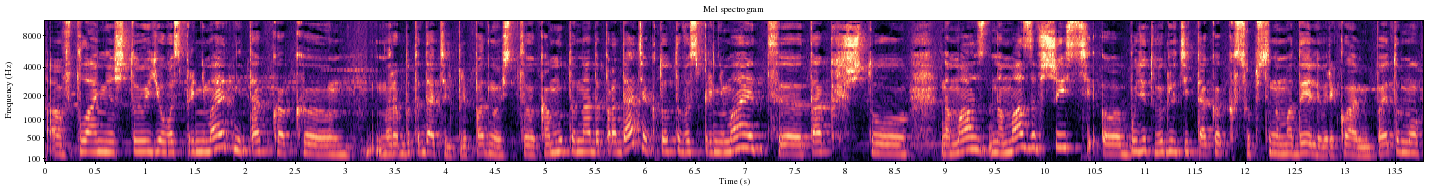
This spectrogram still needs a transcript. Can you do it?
А в плане, что ее воспринимает не так, как э, работодатель преподносит. Кому-то надо продать, а кто-то воспринимает э, так, что намаз, намазавшись, э, будет выглядеть так, как, собственно, модель в рекламе. Поэтому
